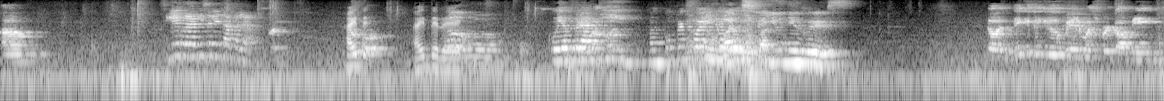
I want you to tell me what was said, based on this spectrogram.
Um, Sige, Prati, salita ka lang. Hi, Di Hi, Direk. Oh. Kuya Brati, magpo-perform ka daw sa universe. yun, thank you, thank you very much for coming.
